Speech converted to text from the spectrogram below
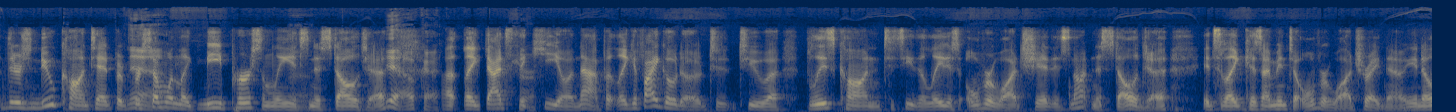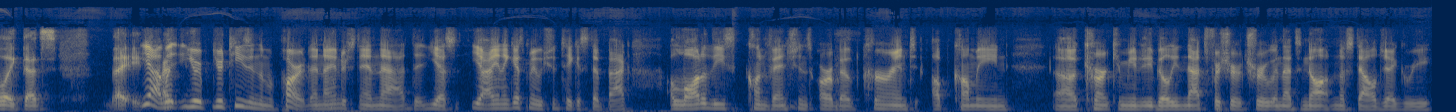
there's new content, but for Yeah. someone like me personally, it's nostalgia. yeah, okay, Uh, like that's Sure. the key on that. But like if I go to to to uh, BlizzCon to see the latest Overwatch shit, it's not nostalgia. It's like because I'm into Overwatch right now. You know, like that's. I, Yeah, I- but you're you're teasing them apart, and I understand that. That yes, yeah, and I guess maybe we should take a step back. A lot of these conventions are about current, upcoming, uh, current community building. That's for sure true, and that's not nostalgia. I agree,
